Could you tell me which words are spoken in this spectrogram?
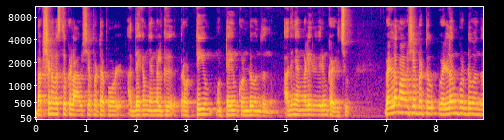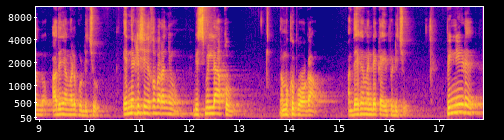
ഭക്ഷണ വസ്തുക്കൾ ആവശ്യപ്പെട്ടപ്പോൾ അദ്ദേഹം ഞങ്ങൾക്ക് റൊട്ടിയും മുട്ടയും കൊണ്ടുവന്നു. അത് ഞങ്ങൾ ഇരുവരും കഴിച്ചു. വെള്ളം ആവശ്യപ്പെട്ടു വെള്ളം കൊണ്ടുവന്നു അത് ഞങ്ങൾ കുടിച്ചു. എന്നിട്ട് ഷെയ്ഖ് പറഞ്ഞു ബിസ്മില്ലാക്കും നമുക്ക് പോകാം. അദ്ദേഹം എന്റെ കൈ പിടിച്ചു. പിന്നീട്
